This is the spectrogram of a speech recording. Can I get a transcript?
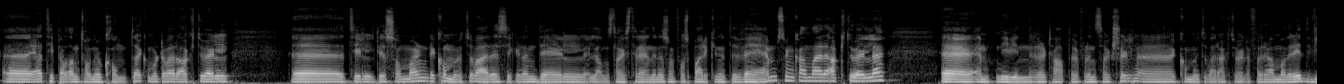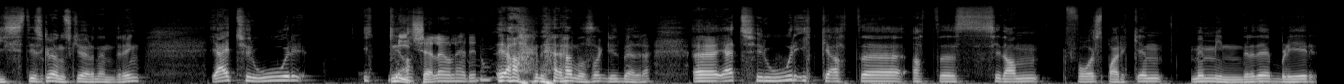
Uh, jeg tipper at Antonio Conte kommer til å være aktuell uh, til, til, sommeren. Det kommer jo til å være sikkert en del landslagstrenere som får sparken etter VM, som kan være aktuelle. enten de vinner eller taper, for den saks skyld. kommer jo til å være aktuelle for Real Madrid hvis de skulle ønske å gjøre en endring. Jeg tror ikke Michel er jo ledig nå. Ja, det er han også. Gud bedre. Uh, jeg tror ikke at, uh, at uh, Zidane får sparken med mindre det blir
